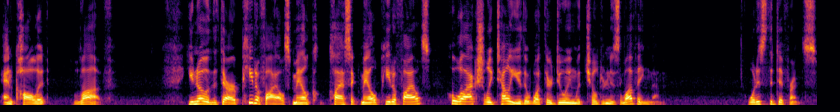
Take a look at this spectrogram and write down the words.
and call it love. You know that there are pedophiles, male classic male pedophiles, who will actually tell you that what they're doing with children is loving them. What is the difference?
